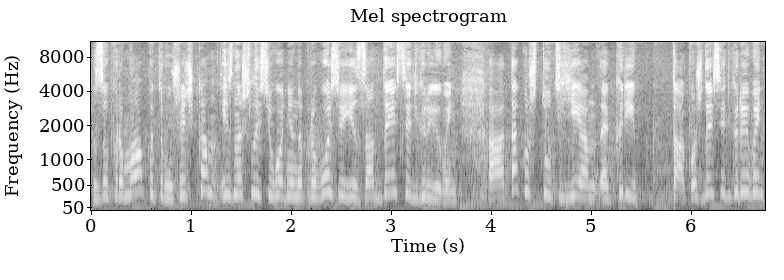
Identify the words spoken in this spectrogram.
зокрема петрушечка. І знайшли сьогодні на привозі її за 10 гривень. А також тут є е, кріп. Також 10 гривень,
